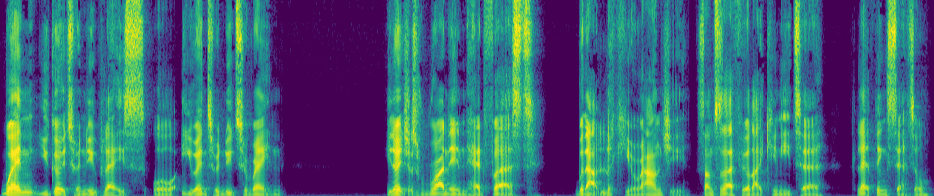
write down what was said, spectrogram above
When you go to a new place or you enter a new terrain, you don't just run in head first without looking around you. Sometimes I feel like you need to let things settle,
